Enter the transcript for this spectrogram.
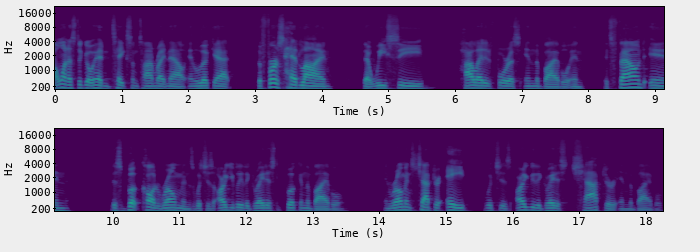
I want us to go ahead and take some time right now and look at the first headline that we see highlighted for us in the Bible. And it's found in this book called Romans, which is arguably the greatest book in the Bible. In Romans chapter 8, which is arguably the greatest chapter in the Bible,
